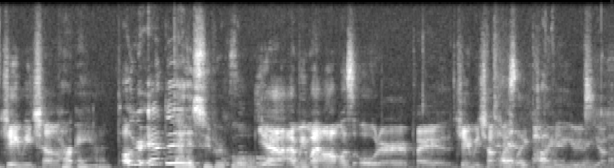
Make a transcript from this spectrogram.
Jamie Chung. Her aunt. Oh, your aunt did. That is super cool. Yeah, I mean, my aunt was older. My Jamie Chung was like a few pioneering years younger.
